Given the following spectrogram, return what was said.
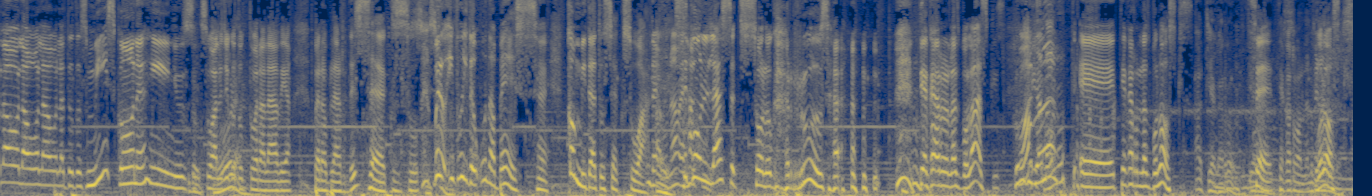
Hola, hola, hola, hola, a todos mis conejillos sexuales. Llegó doctora Labia para hablar de sexo. Bueno, y fui de una vez eh, con mi dato sexual. De una vez. Según la sexóloga rusa, te agarro las Bolaskis. ¿Cómo se llama? Eh, te agarro las Boloskis. Ah, te agarró. Sí, te agarró las Boloskis.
